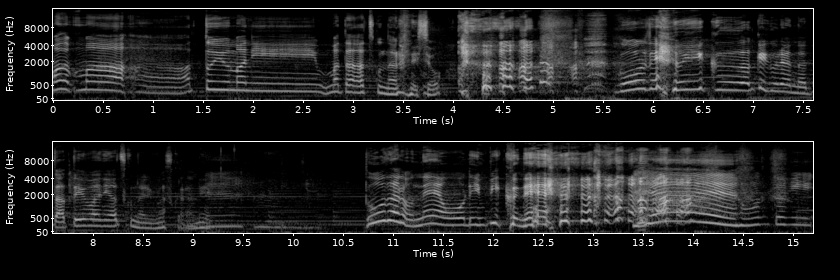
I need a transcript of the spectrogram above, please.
まあまああっという間にまた暑くなるんでしょ？ゴールデンウィーク明けぐらいになってあっという間に暑くなりますからね。ね。どうだろうねオリンピックね。ねえ。本当に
